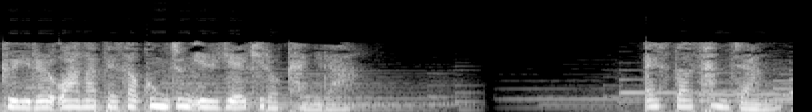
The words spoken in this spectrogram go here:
그 일을 왕 앞에서 공중 일기에 기록하니라. 에스더 3장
